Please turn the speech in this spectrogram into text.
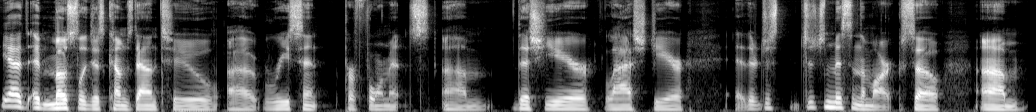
Yeah, it mostly just comes down to uh, recent performance um, this year, last year. They're just just missing the mark. So, um,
